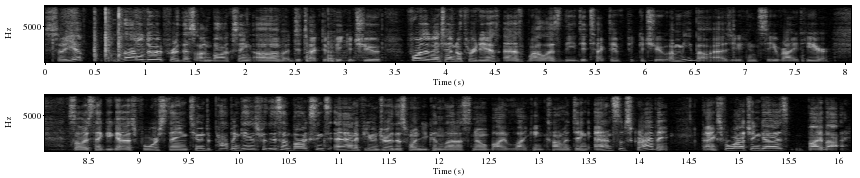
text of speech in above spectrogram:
So yep, that'll do it for this unboxing of Detective Pikachu for the Nintendo 3DS as well as the Detective Pikachu Amiibo as you can see right here. As always, thank you guys for staying tuned to POPnGAMES for these unboxings and if you enjoyed this one you can let us know by liking, commenting, and subscribing. Thanks for watching guys, bye bye.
